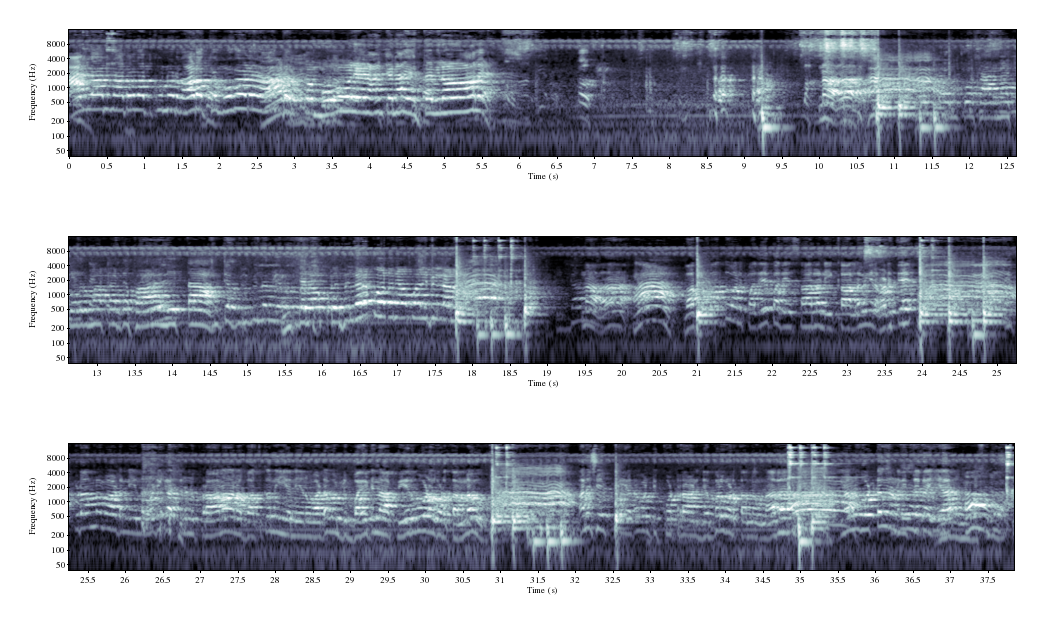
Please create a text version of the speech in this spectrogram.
ఆడదాని మొగోడే వాడొక్క మొగోడేనా అంటే నా ఎంత మాట్లాడితే పాలన తీస్తా ఇంటే పిల్లలు పిల్లలు పోతానే పని పిల్లలు వద్దు వద్దు అని పదే పదే సార్లు నీ కాళ్ళ మీద పడితే నీ నోటికి అతను ప్రాణాన బతకనియ్య నేను అటువంటి బయట నా పేరు కూడా కొడతన్నావు. అని చెప్పి అటువంటి కొట్టరాని దెబ్బలు కొడతన్నావు నాదా? నన్ను కొట్టదు నన్ను విచ్చకయ్యా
